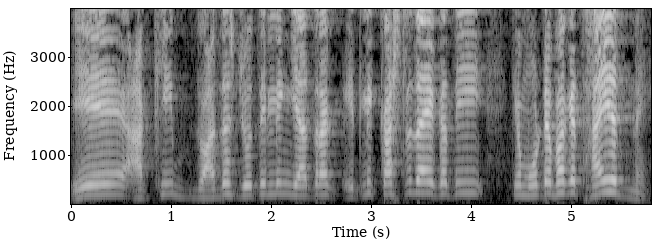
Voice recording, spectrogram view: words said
એ આખી દ્વાદશ જ્યોતિર્લિંગ યાત્રા એટલી કષ્ટદાયક હતી કે મોટે ભાગે થાય જ નહીં.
